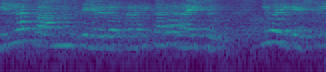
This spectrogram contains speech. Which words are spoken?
ಜಿಲ್ಲಾ ಕಾನೂನು ಸೇವೆಗಳ ಪ್ರಾಧಿಕಾರ, ರಾಯಚೂರು. ಇವರಿಗೆ ಶ್ರೀ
